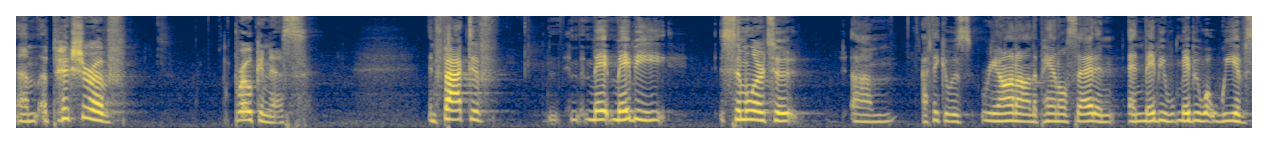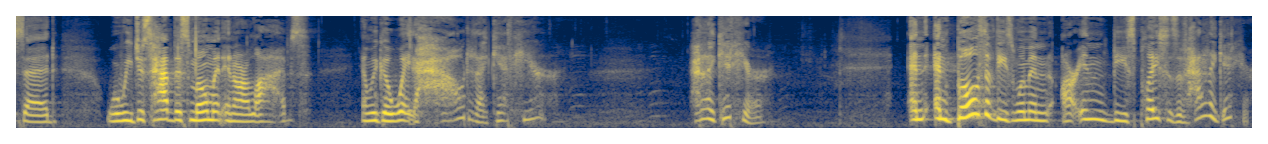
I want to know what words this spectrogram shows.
um, a picture of brokenness. In fact, if may, maybe similar to, um, I think it was Rihanna on the panel said, and, and maybe, maybe what we have said, where we just have this moment in our lives and we go, wait, how did I get here? How did I get here? And, and both of these women are in these places of how did I get here?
